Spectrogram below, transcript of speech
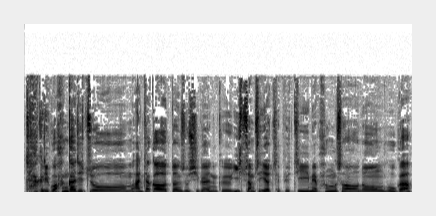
자, 그리고 한 가지 좀 안타까웠던 소식은 그 23세 이하 대표팀의 황선홍호가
